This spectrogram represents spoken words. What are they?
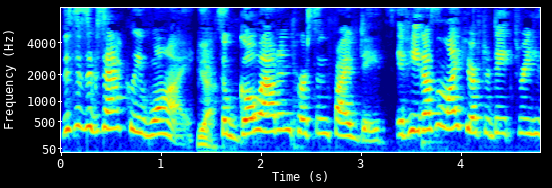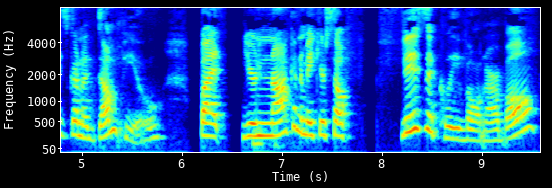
this is exactly why. Yeah. so go out in person five dates. If he doesn't like you after date three he's going to dump you but you're mm. not going to make yourself physically vulnerable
